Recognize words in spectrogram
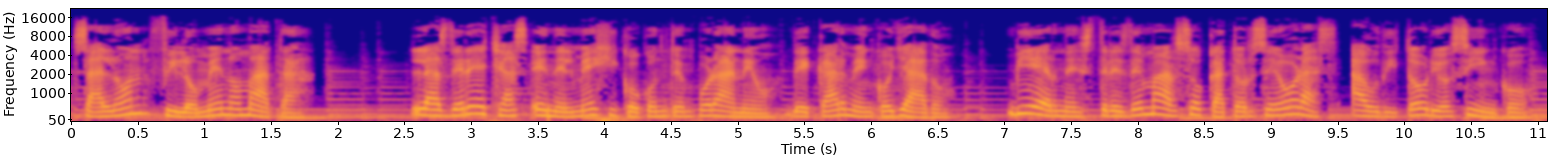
Salón Filomeno Mata. Las derechas en el México contemporáneo, de Carmen Collado. Viernes 3 de marzo, 14 horas. Auditorio 5.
